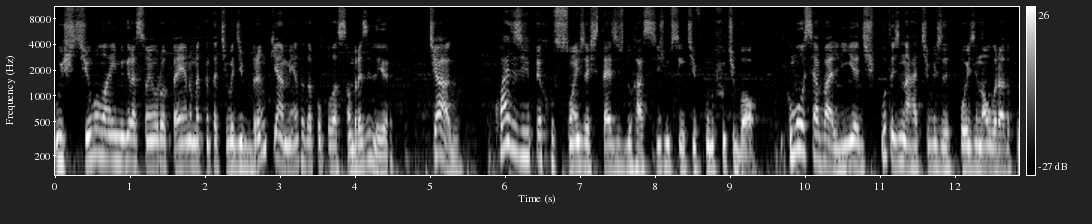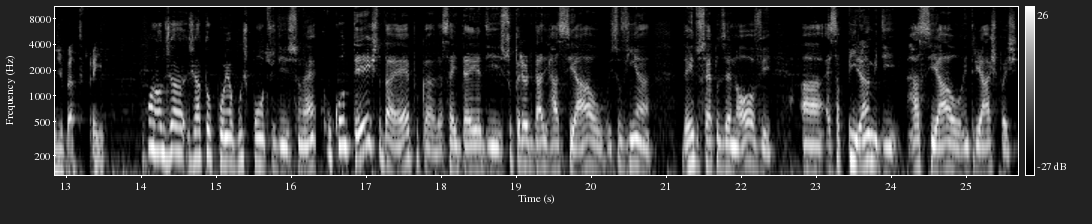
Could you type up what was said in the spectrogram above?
o estímulo à imigração europeia numa tentativa de branqueamento da população brasileira. Tiago, quais as repercussões das teses do racismo científico no futebol? E como você avalia a disputa de narrativas depois inaugurada por Gilberto Freire? O Ronaldo já, já tocou em alguns pontos disso, né? O contexto da época, dessa ideia de superioridade racial, isso vinha desde o século XIX, uh, essa pirâmide racial, entre aspas,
